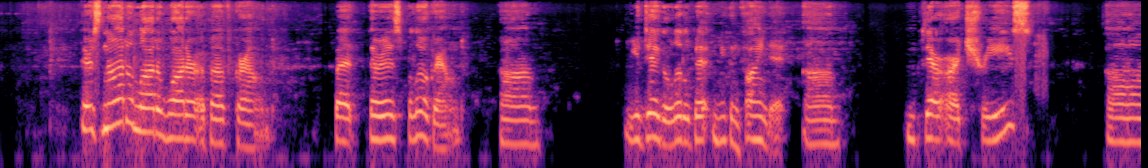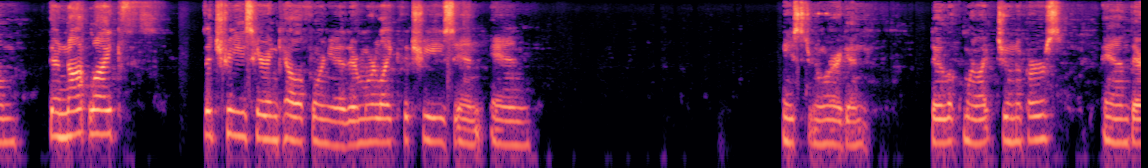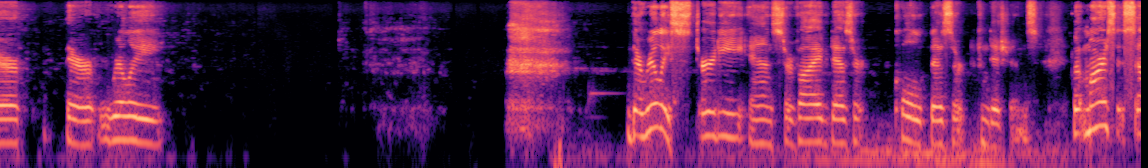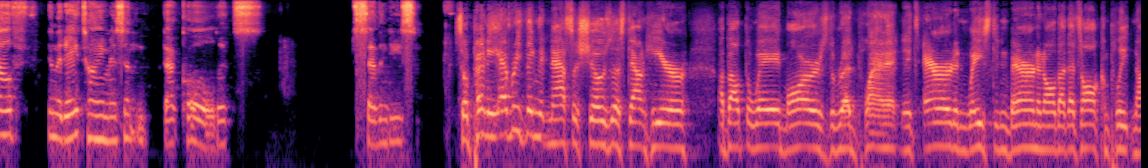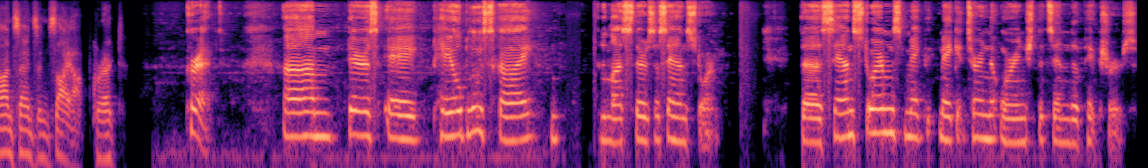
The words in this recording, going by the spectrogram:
There's not a lot of water above ground, but there is below ground. Um, you dig a little bit and you can find it. Um, there are trees. Um, they're not like the trees here in California. They're more like the trees in in eastern Oregon. They look more like junipers, and they're they're really they're really sturdy and survive desert cold desert conditions. But Mars itself in the daytime isn't that cold. It's 70s. So Penny, everything that NASA shows us down here about the way Mars, the red planet, it's arid and wasted and barren and all that, that's all complete nonsense and psyop, correct? Correct. Um, there's a pale blue sky unless there's a sandstorm. The sandstorms make make it turn the orange that's in the pictures.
